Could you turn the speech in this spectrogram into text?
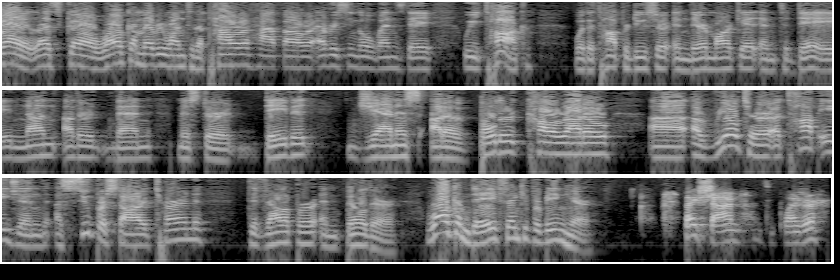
All right, let's go. Welcome everyone to the Power Half Hour. Every single Wednesday, we talk with a top producer in their market, and today, none other than Mr. David Janis out of Boulder, Colorado, uh, a realtor, a top agent, a superstar turned developer and builder. Welcome, Dave. Thank you for being here. Thanks, Sean. It's a pleasure.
